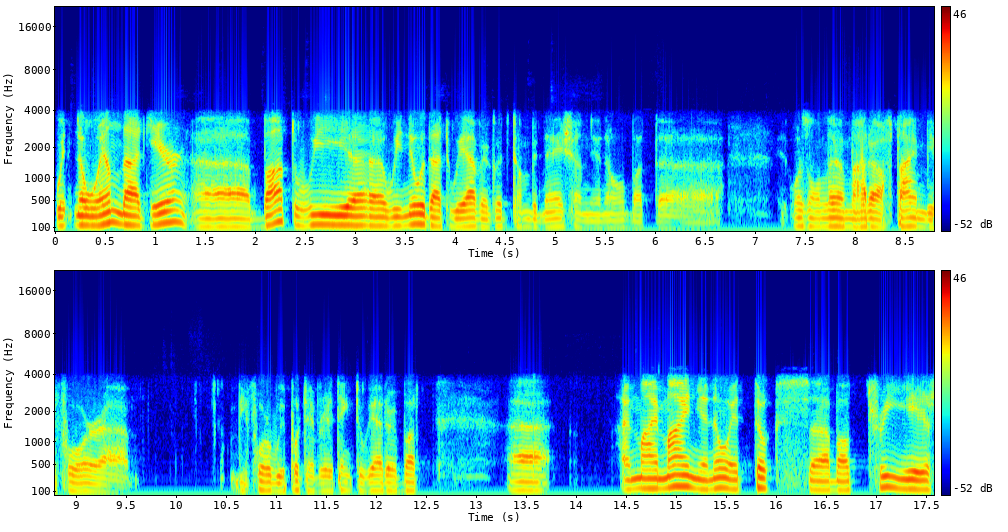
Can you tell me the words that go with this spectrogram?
with no win that year. Uh, but we uh, we knew that we have a good combination. You know, but uh, it was only a matter of time before uh, before we put everything together. But uh, in my mind, you know, it took about three years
